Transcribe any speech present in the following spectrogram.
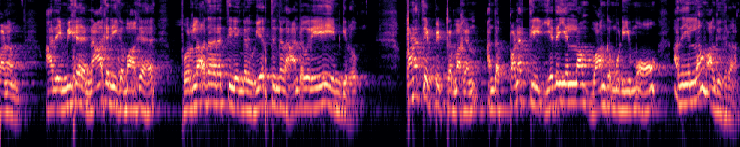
பணம். அதை மிக நாகரிகமாக பொருளாதாரத்தில் எங்களை உயர்த்துங்கள் ஆண்டவரே என்கிறோம். பணத்தை பெற்ற மகன் அந்த பணத்தில் எதையெல்லாம் வாங்க முடியுமோ அதையெல்லாம் வாங்குகிறான்.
